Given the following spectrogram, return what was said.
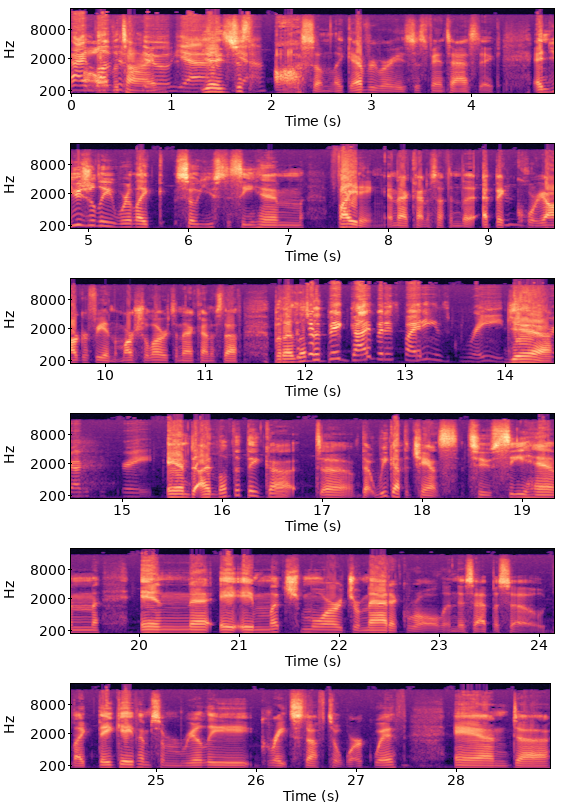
I all love the him time. too, yeah, yeah, he's just yeah. awesome. Like everywhere, he's just fantastic. And usually, we're like so used to see him fighting and that kind of stuff, and the epic choreography and the martial arts and that kind of stuff. But I love Mm-hmm. That. big guy, but his fighting is great. Yeah. Great. And I love that they got uh, that we got the chance to see him in a, a much more dramatic role in this episode. Like they gave him some really great stuff to work with, and uh,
